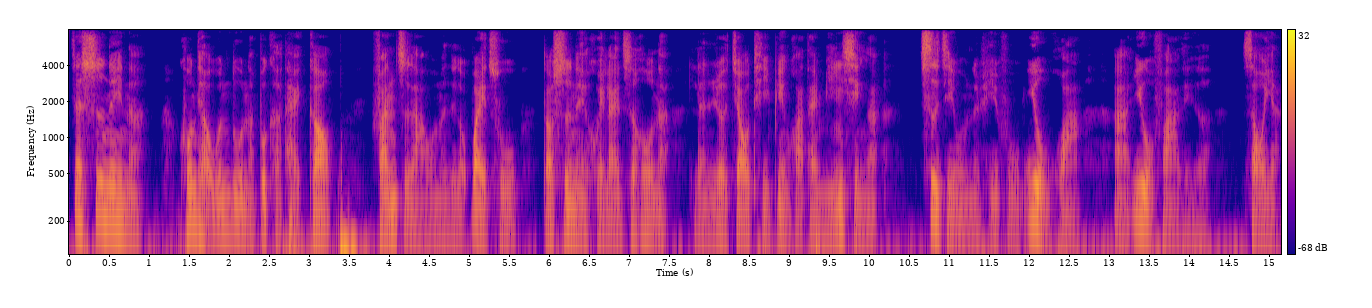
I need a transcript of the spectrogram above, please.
在室内呢空调温度呢不可太高，防止啊我们这个外出到室内回来之后呢冷热交替变化太明显啊。刺激我们的皮肤，诱发啊，诱发这个瘙痒。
